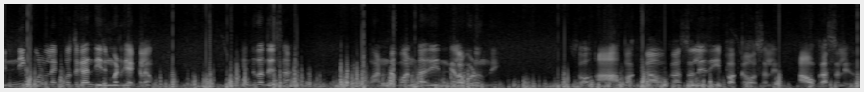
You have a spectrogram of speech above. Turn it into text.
ఎన్ని కొండలు ఎక్కొచ్చు కానీ దీని మటుకు ఎక్కలేము ఎందుకో తెలుసా? బండ బండ అది నిలబడి ఉంది. సో ఆ పక్క అవకాశం లేదు ఈ పక్క అవసరం లేదు. అవకాశం లేదు.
